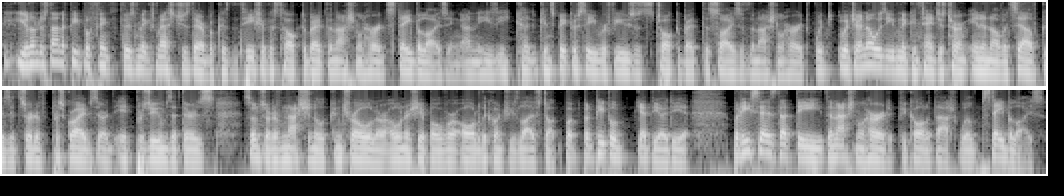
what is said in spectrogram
You'll understand if people think that there's mixed messages there because the Taoiseach has talked about the national herd stabilising and he's, he conspicuously refuses to talk about the size of the national herd, which which I know is even a contentious term in and of itself because it sort of prescribes or it presumes that there's some sort of national control or ownership over all of the country's livestock. But but people get the idea. But he says that the, the national herd, if you call it that, will stabilise,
